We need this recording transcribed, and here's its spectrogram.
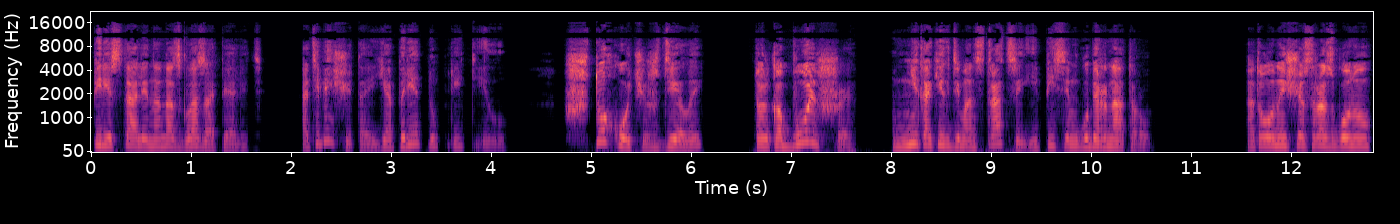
перестали на нас глаза пялить. А тебя, считай, я предупредил. Что хочешь, делай, только больше никаких демонстраций и писем губернатору. А то он еще с разгону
